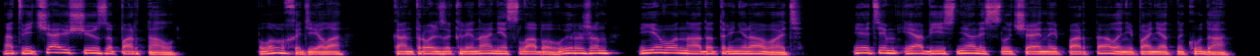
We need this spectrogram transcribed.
отвечающую за портал. Плохо дело. Контроль заклинания слабо выражен, его надо тренировать. Этим и объяснялись случайные порталы непонятно куда,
